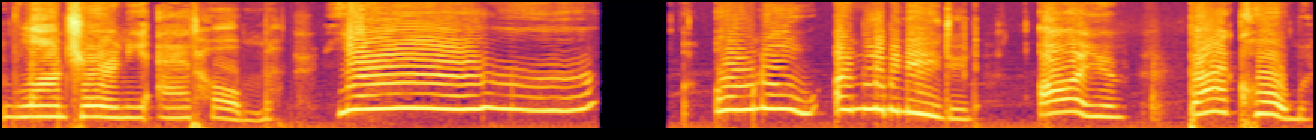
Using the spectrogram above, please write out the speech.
launch Journey at home. No! Oh no, I'm eliminated. I am back home.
